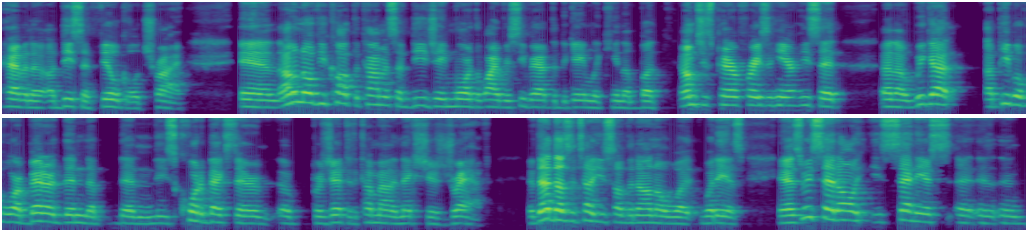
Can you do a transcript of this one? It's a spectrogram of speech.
having a, a decent field goal try. And I don't know if you caught the comments of DJ Moore, the wide receiver, after the game, Lakina, but I'm just paraphrasing here. He said, uh, "We got uh, people who are better than the than these quarterbacks that are uh, projected to come out in next year's draft." If that doesn't tell you something, I don't know what what is. And as we said, all sat here and, and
